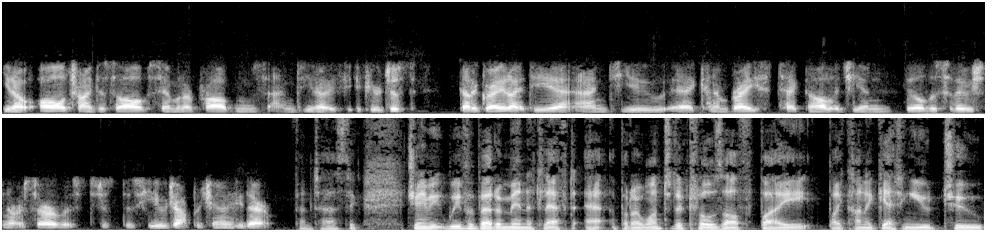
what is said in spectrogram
You know, all trying to solve similar problems. And you know, if, if you're just got a great idea and you uh, can embrace technology and build a solution or a service, just this huge opportunity there. Fantastic, Jamie. We've about a minute left, uh, but I wanted to close off by by kind of getting you to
